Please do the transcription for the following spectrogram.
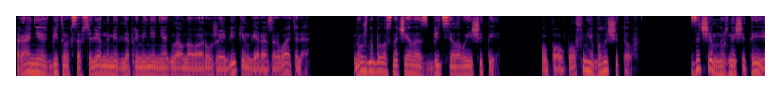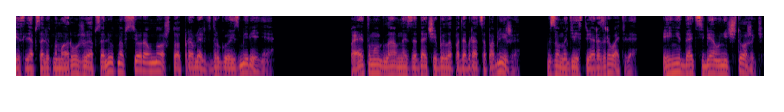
Ранее в битвах со вселенными для применения главного оружия викинга-разрывателя нужно было сначала сбить силовые щиты. У пауков не было щитов. Зачем нужны щиты, если абсолютному оружию абсолютно все равно, что отправлять в другое измерение? Поэтому главной задачей было подобраться поближе, в зону действия разрывателя, и не дать себя уничтожить.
